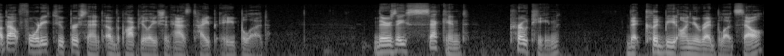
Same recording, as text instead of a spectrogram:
about 42% of the population has type A blood. There's a second protein that could be on your red blood cell,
